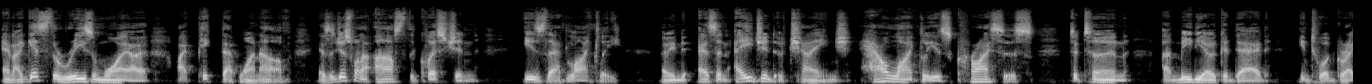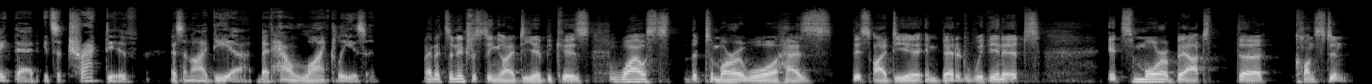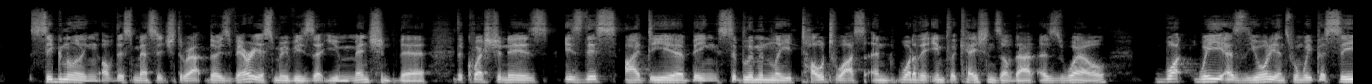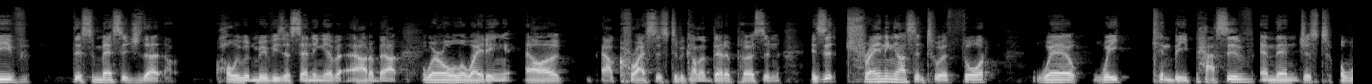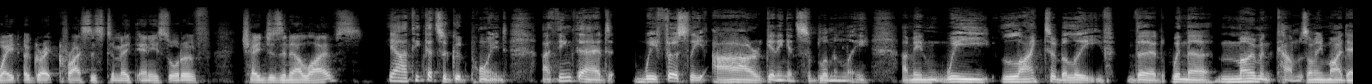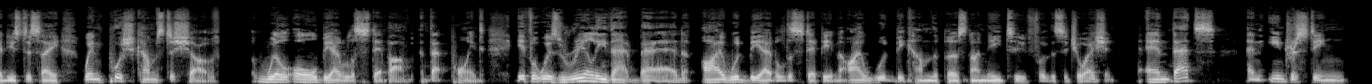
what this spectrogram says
And I guess the reason why I, I picked that one up is I just want to ask the question, is that likely? I mean, as an agent of change, how likely is crisis to turn a mediocre dad into a great dad? It's attractive, as an idea, but how likely is it? And it's an interesting idea because whilst the Tomorrow War has this idea embedded within it, it's more about the constant signaling of this message throughout those various movies that you mentioned there. The question is, is this idea being subliminally told to us? And what are the implications of that as well? What we as the audience, when we perceive this message that Hollywood movies are sending out about we're all awaiting our our crisis to become a better person. Is it training us into a thought where we can be passive and then just await a great crisis to make any sort of changes in our lives? Yeah, I think that's a good point. I think that we firstly are getting it subliminally. I mean, we like to believe that when the moment comes, I mean, my dad used to say, when push comes to shove, we'll all be able to step up at that point. If it was really that bad, I would be able to step in. I would become the person I need to for the situation. And that's an interesting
